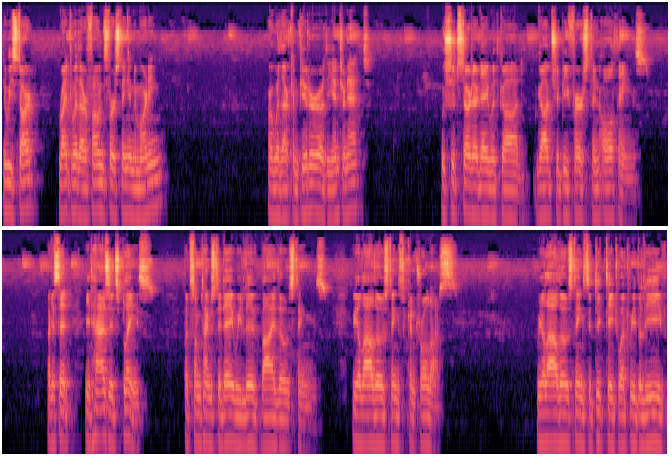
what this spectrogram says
Do we start right with our phones first thing in the morning? Or with our computer or the internet? We should start our day with God. God should be first in all things. Like I said, it has its place, but sometimes today we live by those things. We allow those things to control us. We allow those things to dictate what we believe,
